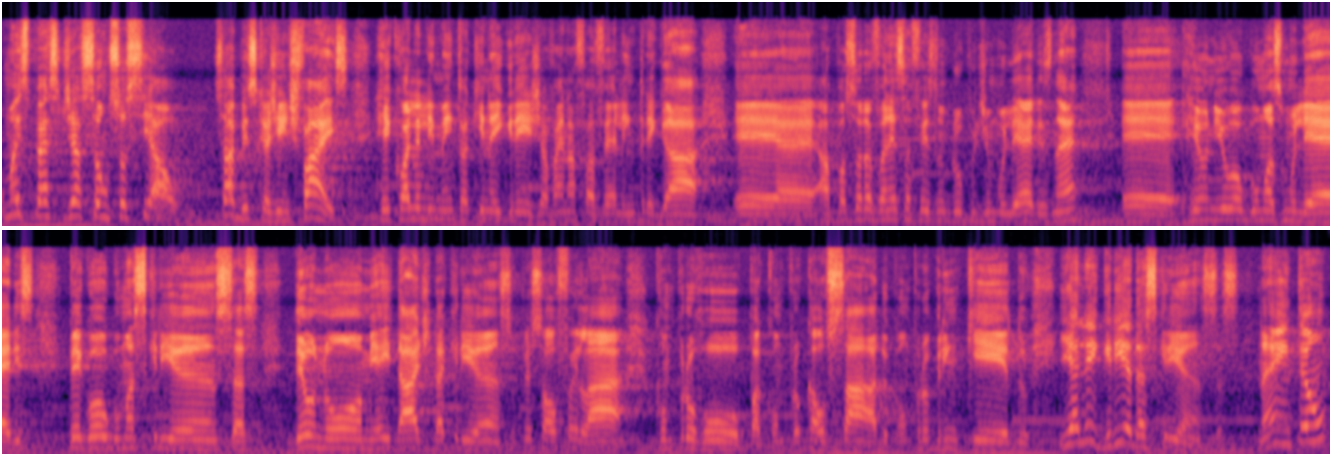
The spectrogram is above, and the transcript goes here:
uma espécie de ação social. Sabe isso que a gente faz? Recolhe alimento aqui na igreja, vai na favela entregar. É, a pastora Vanessa fez no grupo de mulheres, né? É, reuniu algumas mulheres, pegou algumas crianças, deu nome, a idade da criança. O pessoal foi lá, comprou roupa, comprou calçado, comprou brinquedo e a alegria das crianças, né? Então,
